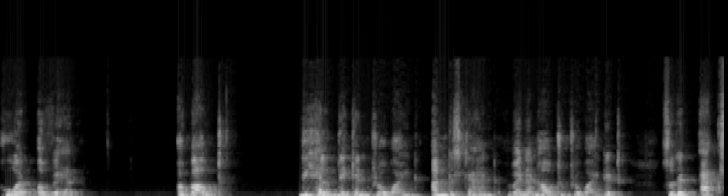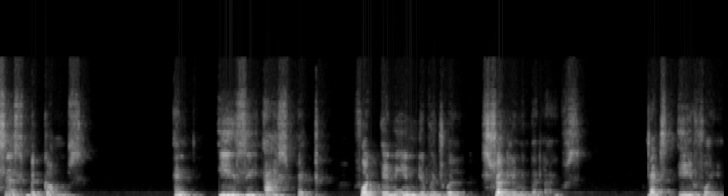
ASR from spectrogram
who are aware about the help they can provide, understand when and how to provide it, so that access becomes an easy aspect for any individual struggling in their lives. That's A for you.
